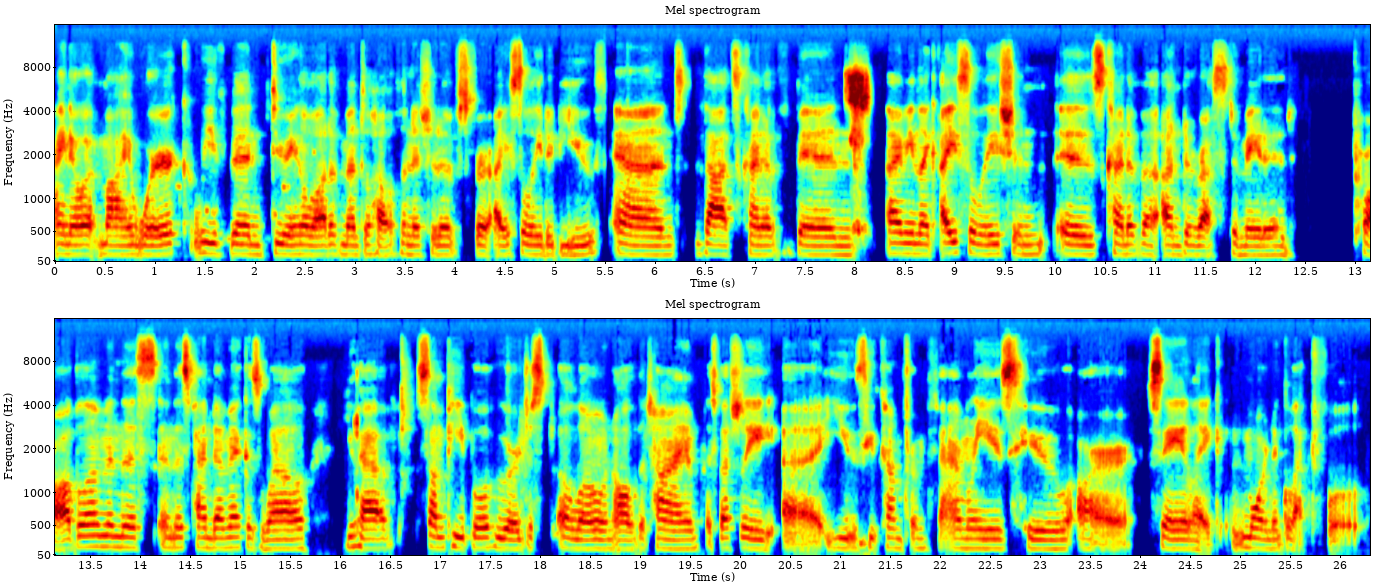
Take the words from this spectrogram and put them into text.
I know at my work, we've been doing a lot of mental health initiatives for isolated youth, and that's kind of been, I mean, like isolation is kind of an underestimated problem in this in this pandemic as well you have some people who are just alone all the time, especially uh, youth who come from families who are, say, like more neglectful.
